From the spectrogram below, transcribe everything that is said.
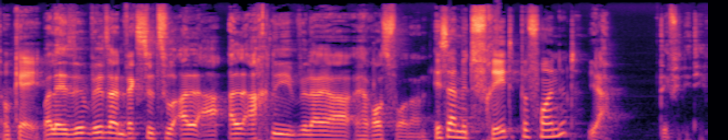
Okay. Weil er will seinen Wechsel zu Al- Al-Achni will er ja herausfordern. Ist er mit Fred befreundet? Ja, definitiv.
